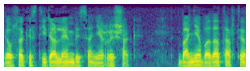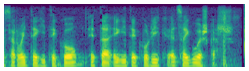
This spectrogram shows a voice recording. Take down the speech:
Gauzak ez dira lehen bezain erresak, baina badat artea zerbait egiteko eta egitekorik ez zaigu eskas.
